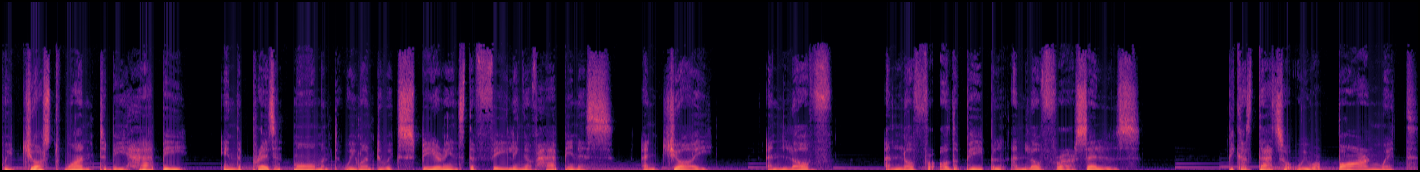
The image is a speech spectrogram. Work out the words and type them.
We just want to be happy in the present moment. We want to experience the feeling of happiness and joy and love and love for other people and love for ourselves because that's what we were born with.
